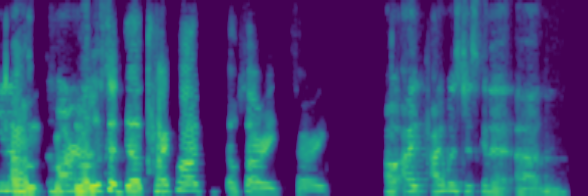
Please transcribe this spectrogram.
You know, Um, Tamara, Melissa, the tripod, oh, sorry, sorry. Oh, I, I was just gonna um,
